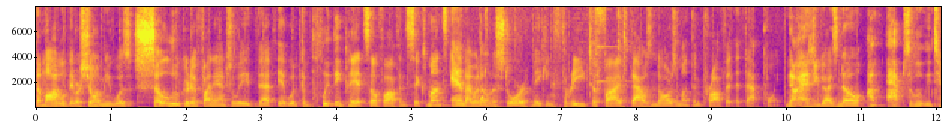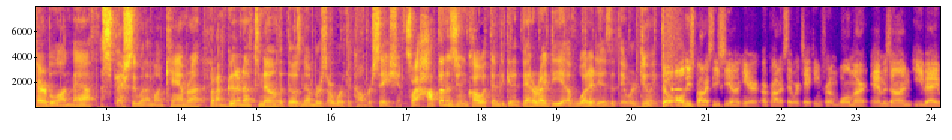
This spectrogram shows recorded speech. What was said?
the model that they were showing me was so lucrative financially that it would completely pay itself off in six months, and I would own a store making three to five thousand dollars a month in profit at that point. Now, as you guys know, I'm absolutely terrible on math, especially when I'm on camera, but I'm good enough to know that those numbers are worth a conversation. So I hopped on a Zoom call with them to get a better idea of what it is that they were doing. So all these products you see on here are products that we're taking from Walmart, Amazon, eBay,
